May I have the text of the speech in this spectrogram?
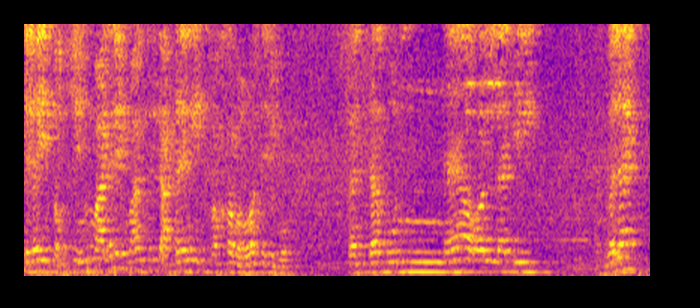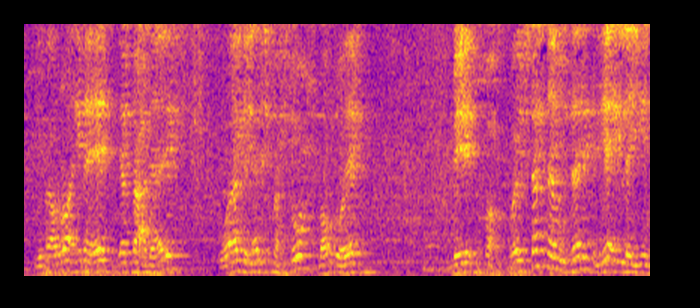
تبين تفخيم النون مع الألف وبعدين ترجع تاني تفخم الراء في البوق فاتقوا النار التي بالك يبقى الراء هنا إيه؟ جت بعد ألف. وقبل الالف مفتوح. برضه إيه؟ بفخر ويستثنى من ذلك الياء اللينه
